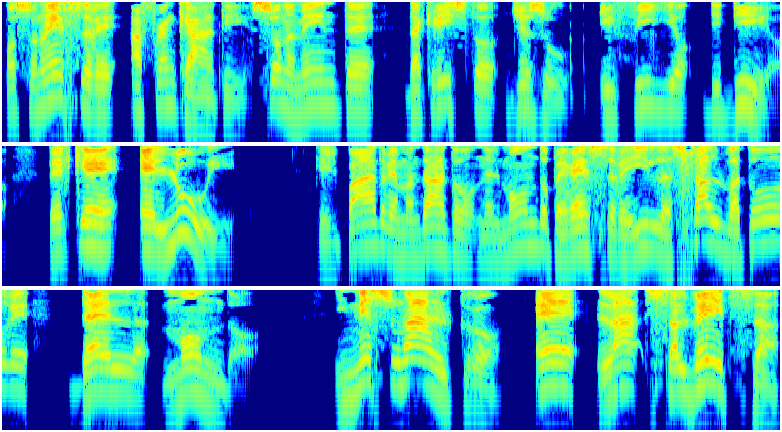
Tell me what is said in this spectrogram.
possono essere affrancati solamente da Cristo Gesù, il Figlio di Dio, perché è Lui che il Padre ha mandato nel mondo per essere il Salvatore del mondo. In nessun altro è la salvezza,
